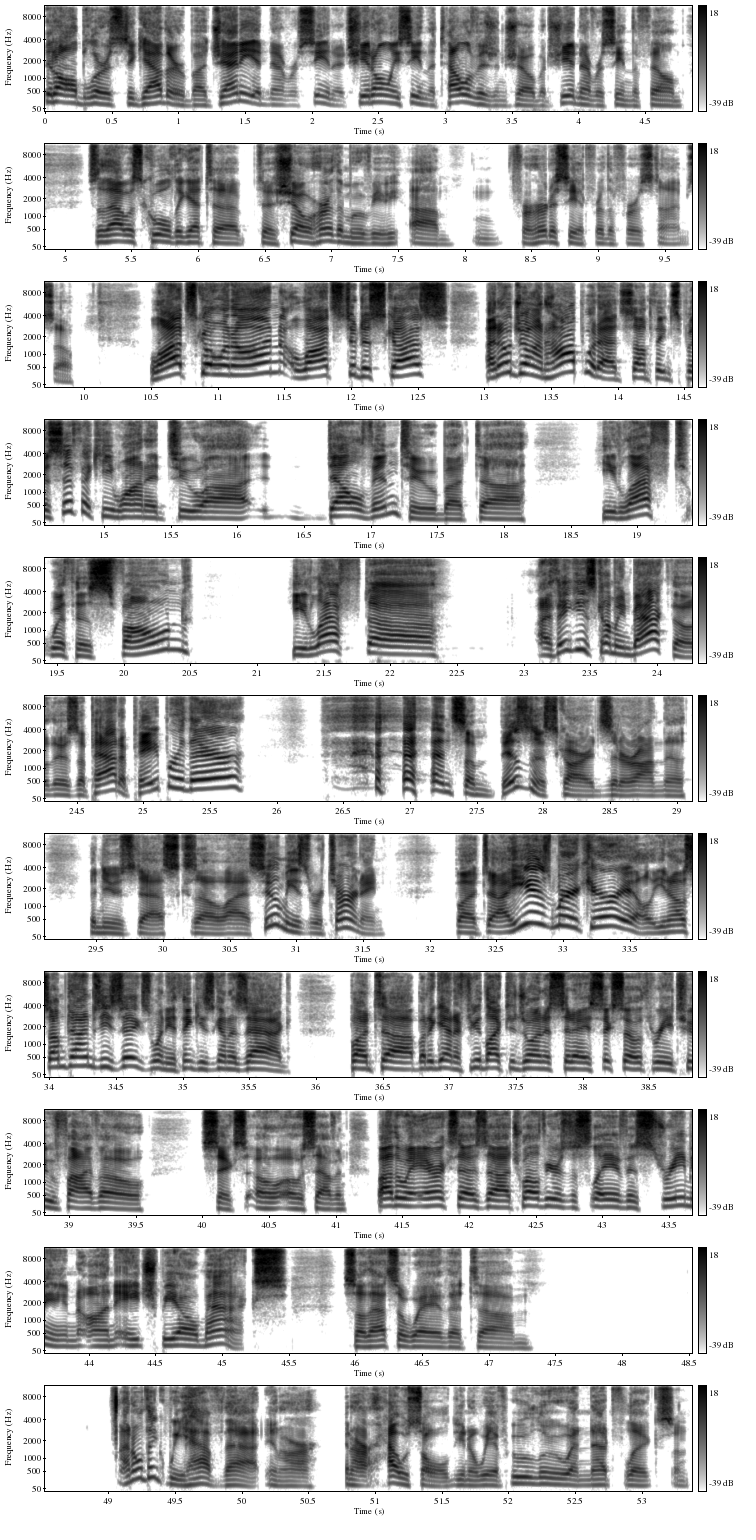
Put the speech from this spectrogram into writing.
it all blurs together, but Jenny had never seen it. She had only seen the television show, but she had never seen the film. So that was cool to get to to show her the movie, um, for her to see it for the first time. So Lots going on, lots to discuss. I know Jon Hopwood had something specific he wanted to uh, delve into, but uh, he left with his phone. He left. Uh, I think he's coming back though. There's a pad of paper there, and some business cards that are on the the news desk. So I assume he's returning. But uh, he is mercurial. You know, sometimes he zigs when you think he's going to zag. But uh, but again, if you'd like to join us today, 603 250 6007. By the way, Erich says uh, 12 Years a Slave is streaming on HBO Max. So that's a way that um, I don't think we have that in our in our household. You know, we have Hulu and Netflix, and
